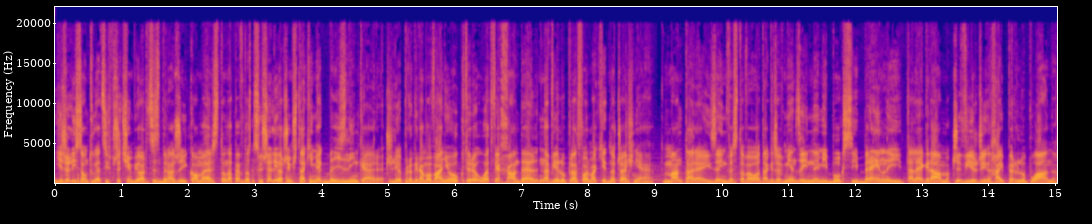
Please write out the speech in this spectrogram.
Jeżeli są tu jacyś przedsiębiorcy z branży e-commerce, to na pewno słyszeli o czymś takim jak BaseLinker, czyli oprogramowaniu, które ułatwia handel na wielu platformach jednocześnie. Manta Ray zainwestowało także w m.in. Booksy, Brainly, Telegram czy Virgin Hyperloop One.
